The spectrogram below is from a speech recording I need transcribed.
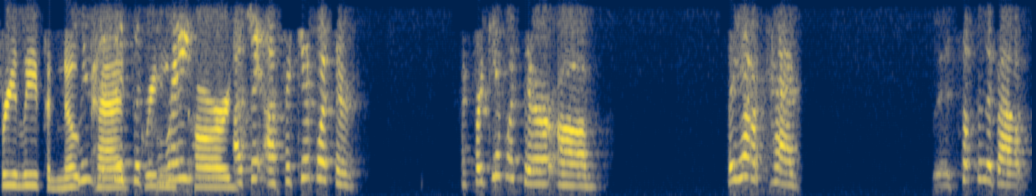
free leaf and I mean, notepads, greeting great- cards. I think I forget what their I forget what their um they have a tag it's something about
